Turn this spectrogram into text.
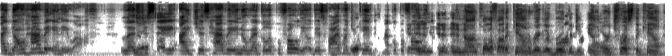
I don't have it in a Roth. Let's yep. just say I just have it in a regular portfolio. There's 500k in this regular portfolio. In a, in a, in a non-qualified account, a regular brokerage account, or a trust account,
